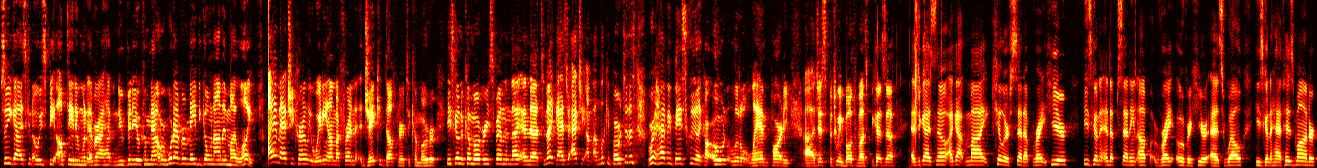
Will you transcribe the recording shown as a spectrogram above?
so you guys can always be updated whenever I have a new video coming out or whatever may be going on in my life. I am actually currently waiting waiting on my friend Jake Dufner to come over. He's going to come over, he's spending the night, and uh, tonight, guys, actually, I'm, I'm, looking forward to this. We're having basically like our own little LAN party uh, just between both of us because, uh, as you guys know, I got my killer set up right here he's going to end up setting up right over here as well. He's going to have his monitor,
